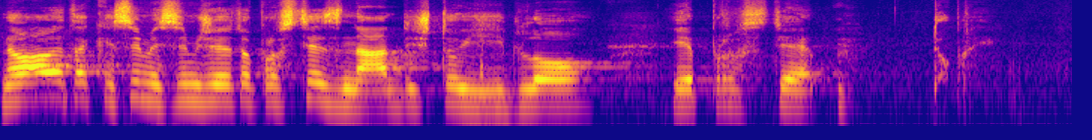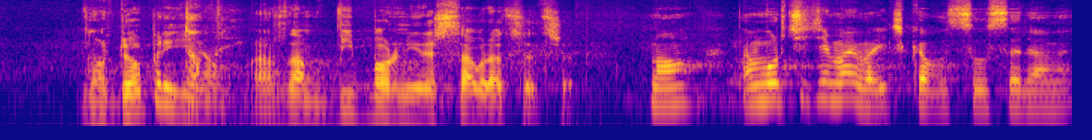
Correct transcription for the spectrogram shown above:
No ale taky si myslím, že je to prostě znát, když to jídlo je prostě mm, dobrý. No dobrý, no. Já znám výborný restaurace třeba. No, tam určitě mají vajíčka od souseda, ne?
